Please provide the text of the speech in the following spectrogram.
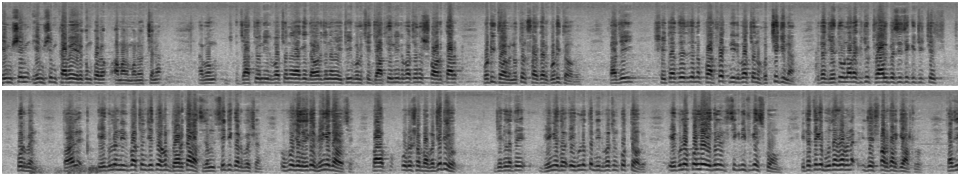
হিমশিম হিমশিম খাবে এরকম করে আমার মনে হচ্ছে না। এবং জাতীয় নির্বাচনের আগে দেওয়ার জন্য আমি এটাই বলেছি জাতীয় নির্বাচনে সরকার গঠিত হবে নতুন সরকার গঠিত হবে। কাজেই সেটাতে যেন পারফেক্ট নির্বাচন হচ্ছে কিনা, এটা যেহেতু ওনারা কিছু ট্রায়াল বেসিসে কিছু চেঞ্জ করবেন, তাহলে এগুলো নির্বাচন যেহেতু এখন দরকার আছে, যেমন সিটি কর্পোরেশন উপজেলা যেগুলো ভেঙে দেওয়া হচ্ছে বা পৌরসভা বা যেটি হোক, যেগুলোতে ভেঙে দেওয়া, এগুলোতে নির্বাচন করতে হবে। এগুলো করলে এগুলোর সিগনিফিকেন্স কম। এটা থেকে বোঝা যাবে না যে সরকার কি আসলো। কাজে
